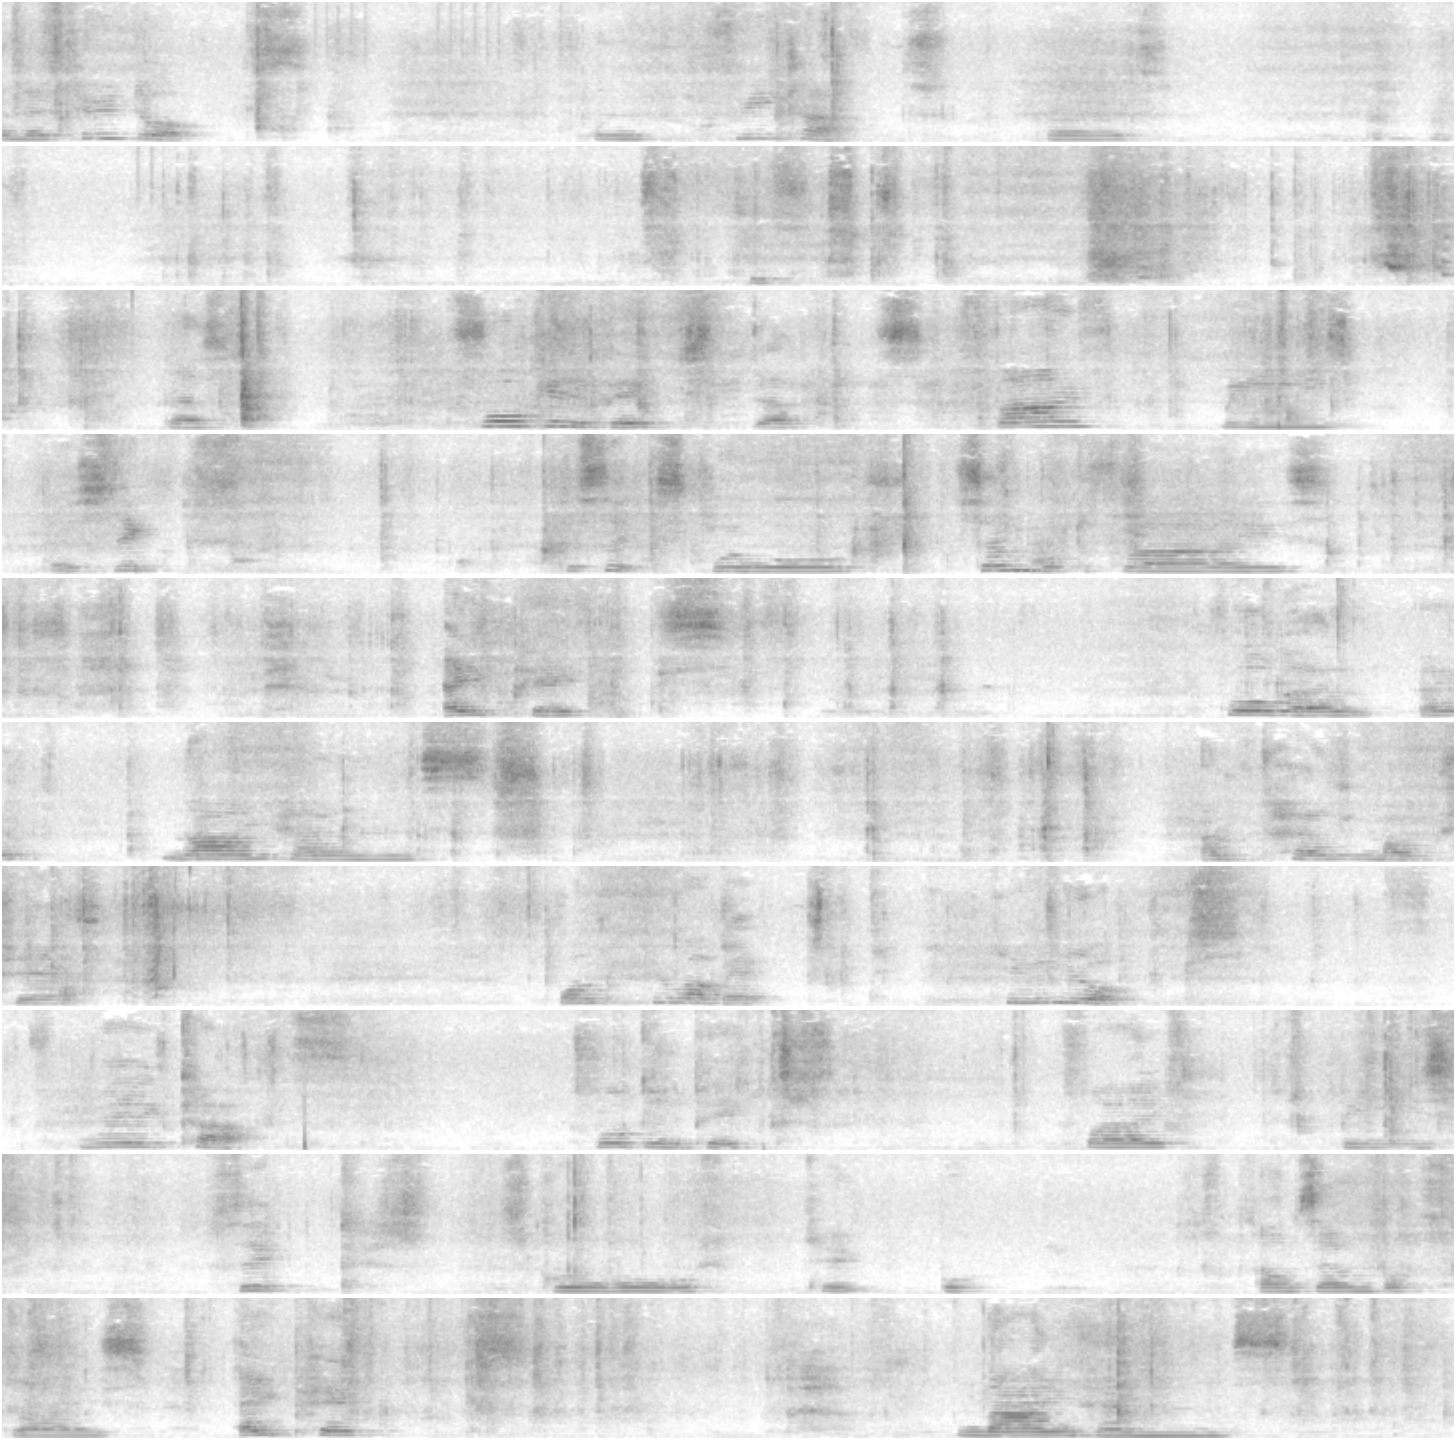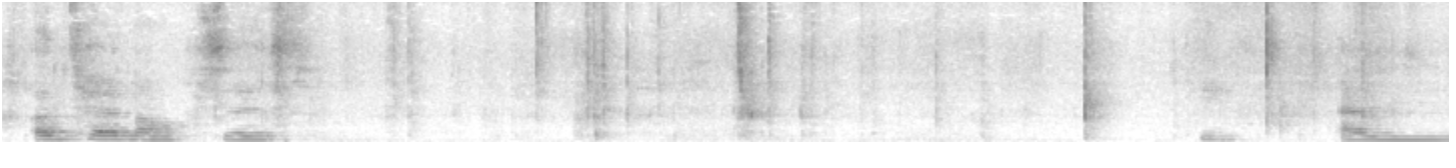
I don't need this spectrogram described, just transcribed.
and there's two ducks, and three cats. There's there's, four guinea pigs, there's five bees, there's six six squirrels, seven butterflies, eight pigs, four uh, nine hens, and ten mouses, one rabbit, two ducks, three cats, four guinea pigs, five bees, six cows, seven butterflies, eight pigs, nine hens, and ten ounces. And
